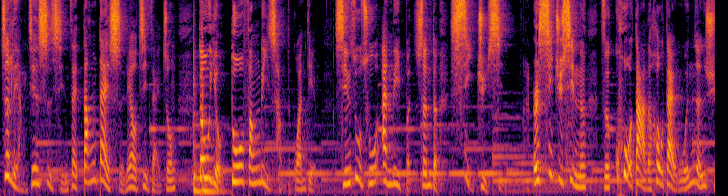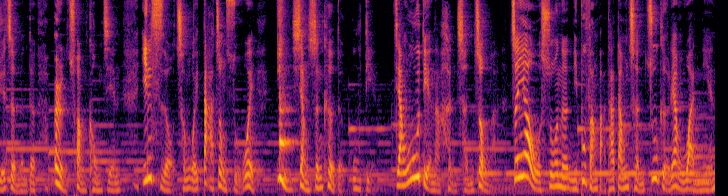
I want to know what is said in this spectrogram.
这两件事情在当代史料记载中都有多方立场的观点，形塑出案例本身的戏剧性，而戏剧性呢，则扩大了后代文人学者们的二创空间，因此哦，成为大众所谓印象深刻的污点。讲污点呢、啊，很沉重啊，真要我说呢，你不妨把它当成诸葛亮晚年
